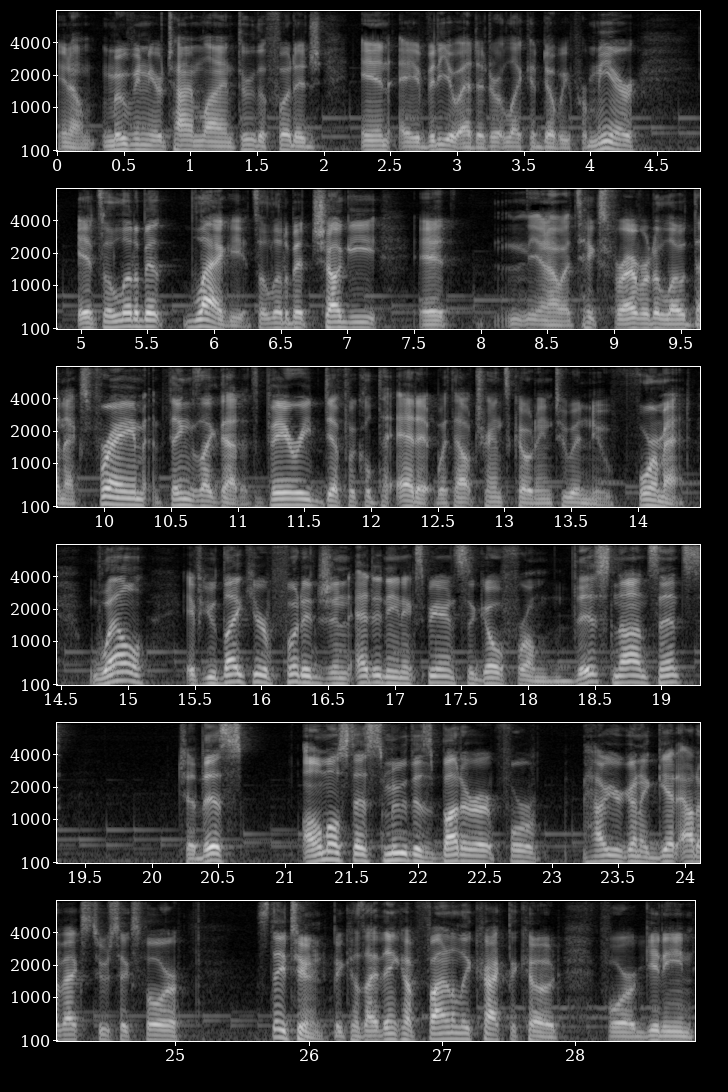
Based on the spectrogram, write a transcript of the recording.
you know, moving your timeline through the footage in a video editor like Adobe Premiere, it's a little bit laggy, it's a little bit chuggy, it you know, it takes forever to load the next frame, and things like that. It's very difficult to edit without transcoding to a new format. Well, if you'd like your footage and editing experience to go from this nonsense to this almost as smooth as butter for how you're gonna get out of X264, stay tuned because I think I've finally cracked the code for getting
